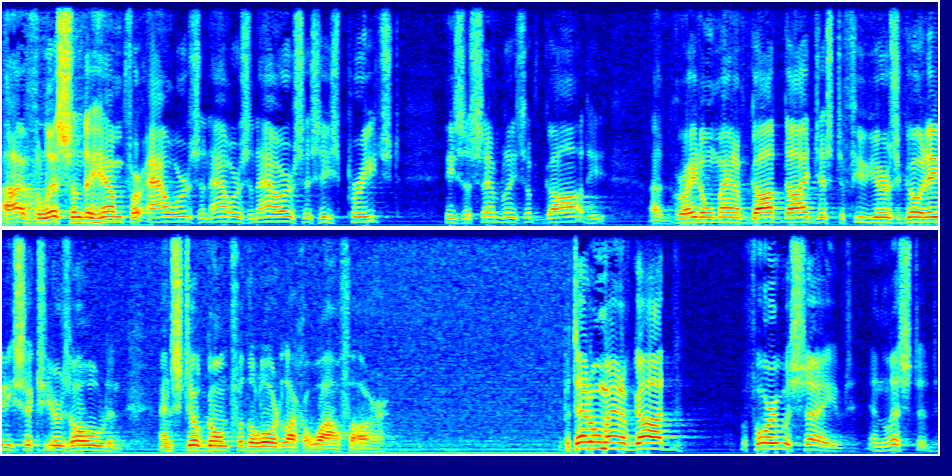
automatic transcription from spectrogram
I've listened to him for hours and hours and hours as he's preached. He's Assemblies of God. He, a great old man of God died just a few years ago at 86 years old and, and still going for the Lord like a wildfire. But that old man of God, before he was saved, enlisted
